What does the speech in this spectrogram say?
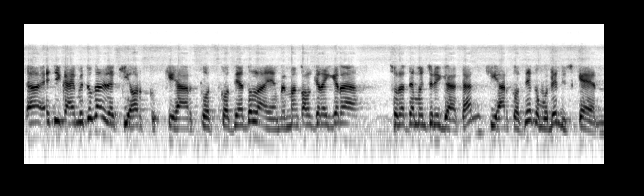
Uh, eh, SIKM itu kan ada QR, QR code code-nya itulah yang memang kalau kira-kira suratnya mencurigakan, QR code-nya kemudian di-scan.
